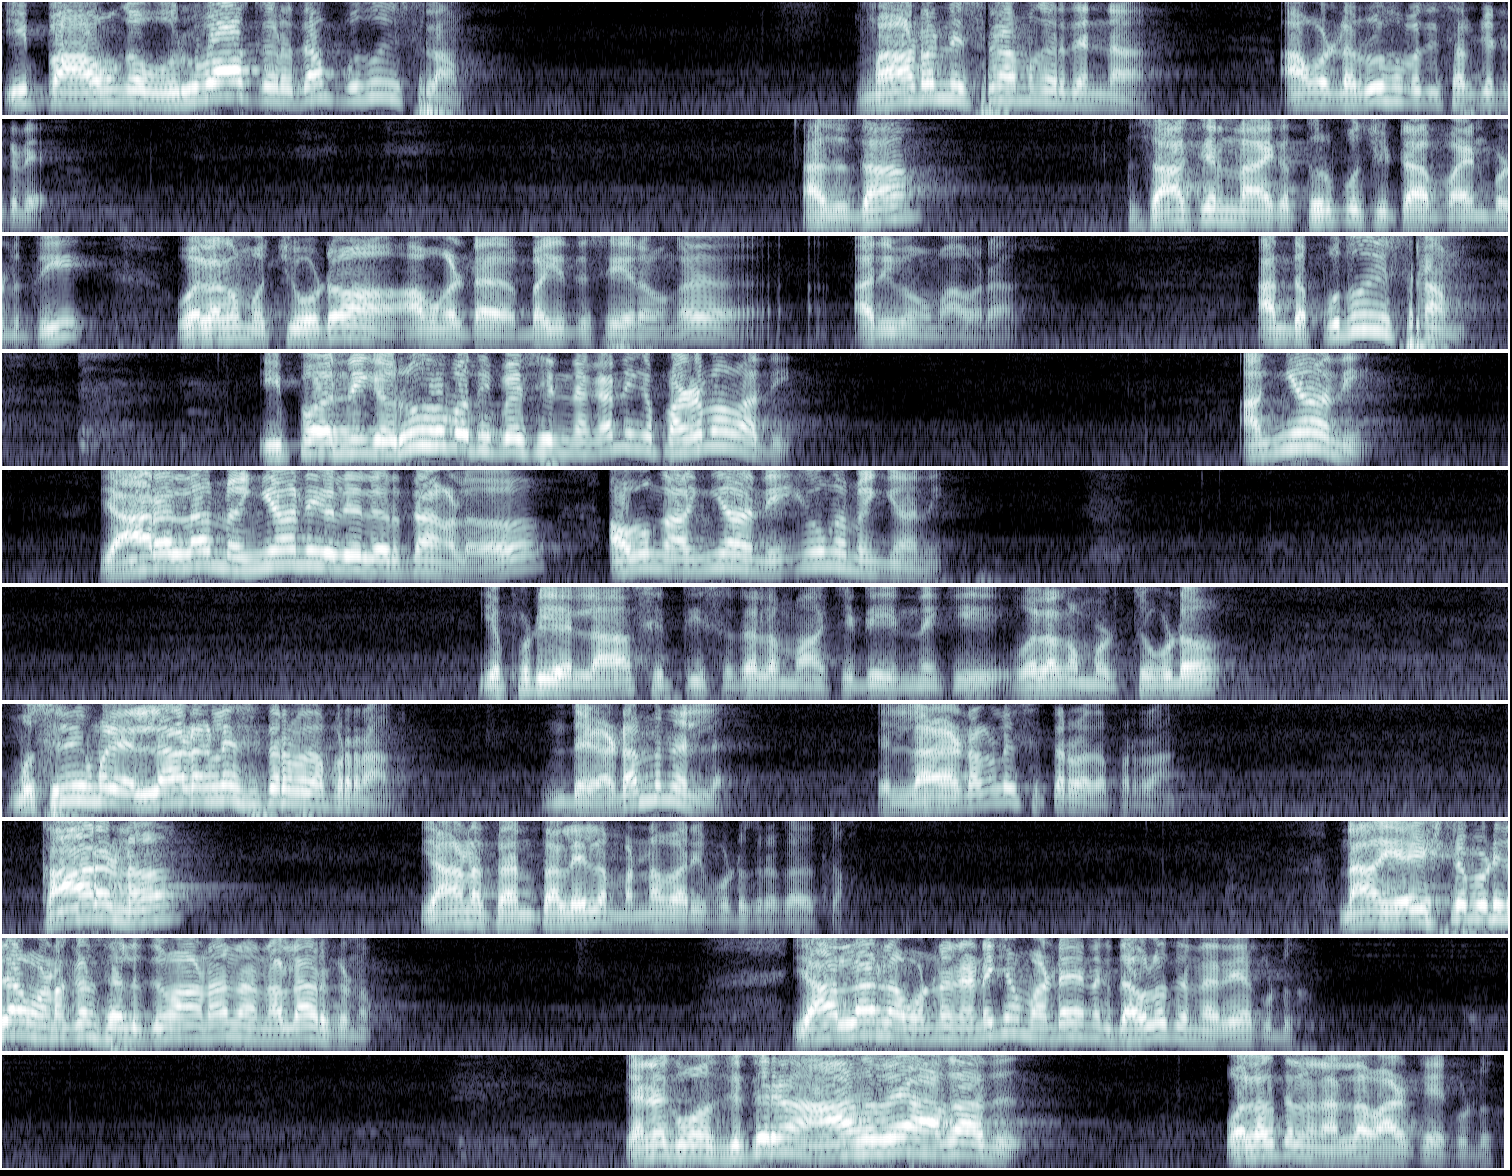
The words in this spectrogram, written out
இப்ப அவங்க உருவாக்குறது தான் புது இஸ்லாம். மாடர்ன் இஸ்லாம்ங்கிறது என்ன? அவங்களோட ரூஹ சப்ஜெக்ட் கிடையாது. அதுதான் ஜாக்கிர் நாயக துருப்பு சீட்டா பயன்படுத்தி உலகம் வச்சுவிடும் அவங்கள்ட்ட பயத்து அறிமுகம் ஆவாரா அந்த புது இஸ்லாம் இப்போ நீங்கள் ரூஹ பத்தி பேசினாங்க நீங்கள் பழமவாதி அஞ்ஞானி. யாரெல்லாம் மெஞ்ஞானிகளில் இருந்தாங்களோ அவங்க அஞ்ஞானி இவங்க மெஞ்ஞானி. எப்படியெல்லாம் சித்தி சிதலமாக்கிட்டு இன்னைக்கு உலகம் முடிச்சு கூட முஸ்லீம்கள் எல்லா இடங்களையும் சித்திரவதப்படுறாங்க. இந்த இடம்னு இல்லை. எல்லா இடங்களையும் சித்திரவதப்படுறாங்க. காரணம் யானை தன் தலையில மண்ணவாரி போட்டுக்கிற கதை தான் நான் என் இஷ்டப்படி தான் வணக்கம் செலுத்துவேன் ஆனால் நான் நல்லா இருக்கணும். யாரெல்லாம் நான் ஒன்றை நினைக்க மாட்டேன் எனக்கு தௌலத்தை நிறைய கொடு. எனக்கு உன் சிக்கரம் ஆகவே ஆகாது. உலகத்தில் நல்ல வாழ்க்கையை கொடு.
